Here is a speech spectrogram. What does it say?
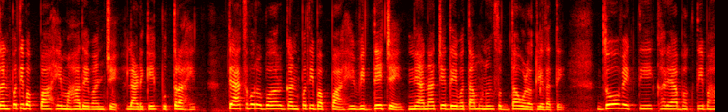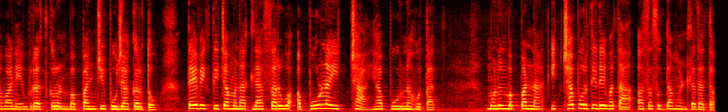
गणपती बाप्पा हे महादेवांचे लाडके पुत्र आहेत. त्याचबरोबर गणपती बाप्पा हे विद्येचे ज्ञानाचे देवता म्हणून सुद्धा ओळखले जाते. जो व्यक्ती खऱ्या भक्तिभावाने व्रत करून बाप्पांची पूजा करतो त्या व्यक्तीच्या मनातल्या सर्व अपूर्ण इच्छा ह्या पूर्ण होतात. म्हणून बाप्पांना इच्छापूर्ती देवता असं सुद्धा म्हटलं जातं.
